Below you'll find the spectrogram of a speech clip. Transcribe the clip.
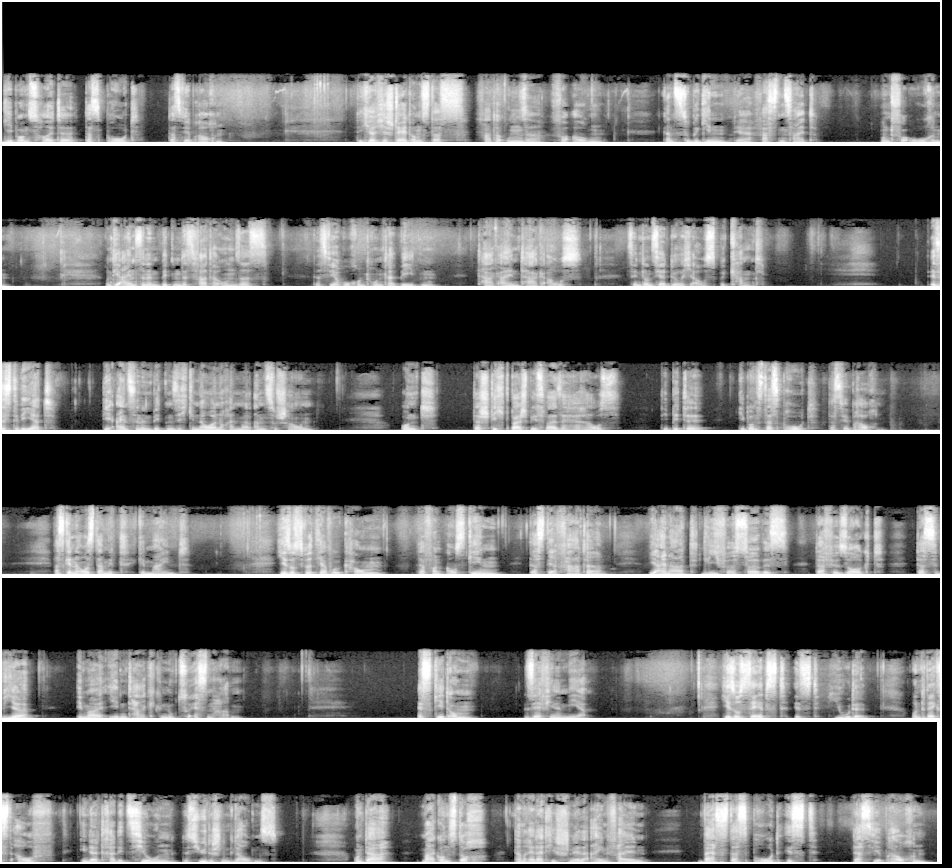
Gib uns heute das Brot, das wir brauchen. Die Kirche stellt uns das Vaterunser vor Augen, ganz zu Beginn der Fastenzeit und vor Ohren. Und die einzelnen Bitten des Vaterunsers, dass wir hoch und runter beten, Tag ein, Tag aus, sind uns ja durchaus bekannt. Es ist wert, die einzelnen Bitten sich genauer noch einmal anzuschauen. Und da sticht beispielsweise heraus die Bitte, gib uns das Brot, das wir brauchen. Was genau ist damit gemeint? Jesus wird ja wohl kaum davon ausgehen, dass der Vater wie eine Art Lieferservice dafür sorgt, dass wir immer jeden Tag genug zu essen haben. Es geht um sehr viel mehr. Jesus selbst ist Jude und wächst auf in der Tradition des jüdischen Glaubens. Und da mag uns doch dann relativ schnell einfallen, was das Brot ist, das wir brauchen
